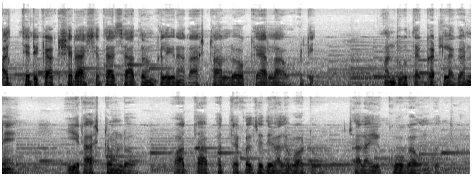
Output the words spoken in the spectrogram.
అత్యధిక అక్షరాస్యత శాతం కలిగిన రాష్ట్రాల్లో కేరళ ఒకటి. అందుకు తగ్గట్లుగానే ఈ రాష్ట్రంలో వార్తాపత్రికలు చదివే అలవాటు చాలా ఎక్కువగా ఉంటుంది.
